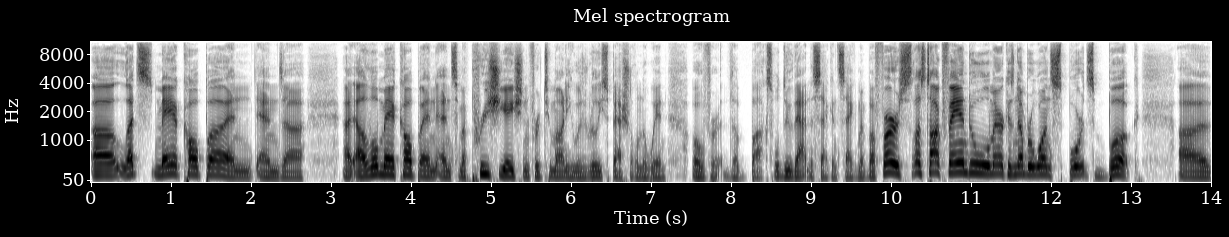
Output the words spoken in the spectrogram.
Uh, let's mea culpa and and uh, a little mea culpa and, and some appreciation for Toumani, who was really special in the win over the Bucks. We'll do that in the second segment. But first, let's talk FanDuel, America's number one sports book. Uh,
